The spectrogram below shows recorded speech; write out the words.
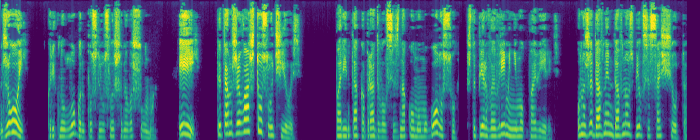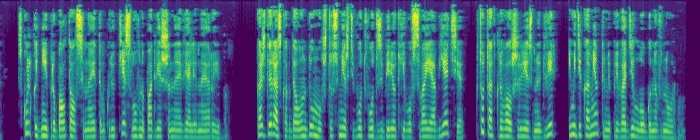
«Джой!» — крикнул Логан после услышанного шума. «Эй, ты там жива? Что случилось?» Парень так обрадовался знакомому голосу, что первое время не мог поверить. Он уже давным-давно сбился со счета. Сколько дней проболтался на этом крюке, словно подвешенная вяленая рыба. Каждый раз, когда он думал, что смерть вот-вот заберет его в свои объятия, кто-то открывал железную дверь и медикаментами приводил Логана в норму.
